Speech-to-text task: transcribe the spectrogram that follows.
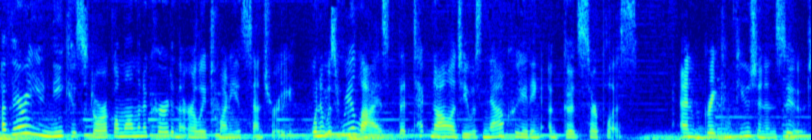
A very unique historical moment occurred in the early 20th century when it was realized that technology was now creating a good surplus, and great confusion ensued.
